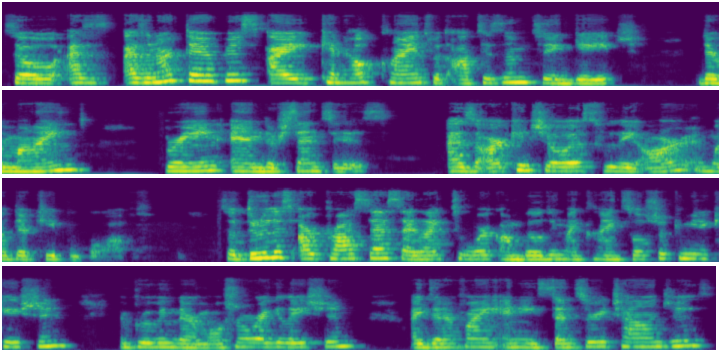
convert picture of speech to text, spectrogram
So as, as an art therapist, I can help clients with autism to engage their mind, brain, and their senses as art can show us who they are and what they're capable of. So through this art process, I like to work on building my client's social communication, improving their emotional regulation, identifying any sensory challenges,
